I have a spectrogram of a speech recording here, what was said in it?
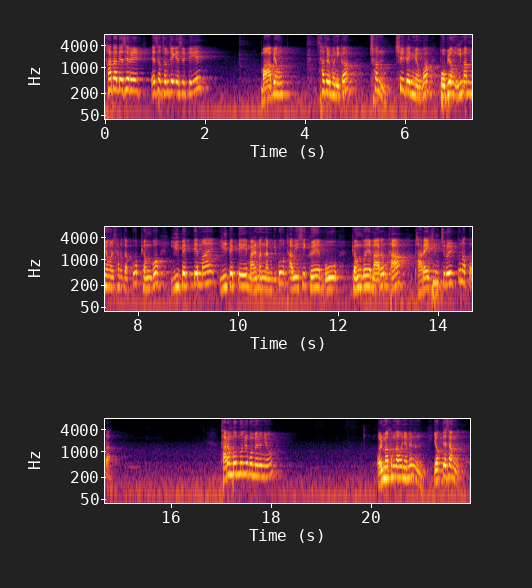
하다데셀에서 전쟁했을 때에 마병 사절 보니까 1,700명과 보병 2만 명을 사로잡고 병거 100대 말 100대의 말만 남기고 다윗이 그의 모 병거의 말은 다 발의 힘줄을 끊었더라. 다른 본문을 보면은요. 얼마큼 나오냐면은 역대상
